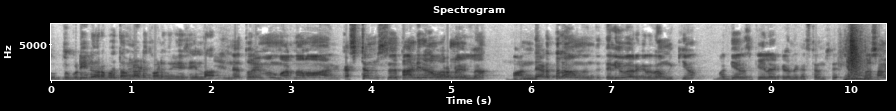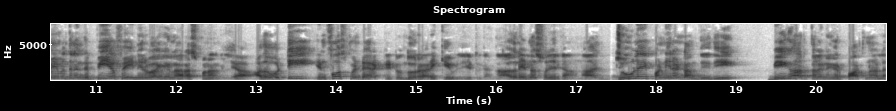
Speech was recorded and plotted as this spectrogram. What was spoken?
தூத்துக்குடியில வரப்ப தமிழ்நாட்டு காவல்துறை செயல் தான். எந்த துறைமுகமா இருந்தாலும் கஸ்டம்ஸ் தாண்டி தான் வரணும் எல்லாம். அந்த இடத்துல அவங்க வந்து தெளிவா இருக்கிறது தான் முக்கியம். மத்திய அரசு கையில இருக்கிற அந்த கஸ்டம்ஸ் ஒரு சமீபத்தில் இந்த பிஎஃப்ஐ நிர்வாகிகள் அரெஸ்ட் பண்ணாங்க இல்லையா? அதை ஒட்டி என்போர்ஸ்மெண்ட் டைரக்டரேட் வந்து ஒரு அறிக்கையை வெளியிட்டிருக்காங்க. அதுல என்ன சொல்லியிருக்காங்கன்னா ஜூலை பன்னிரெண்டாம் தேதி பீகார் தலைநகர் பாட்னால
